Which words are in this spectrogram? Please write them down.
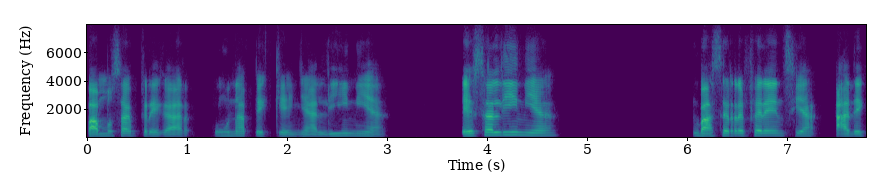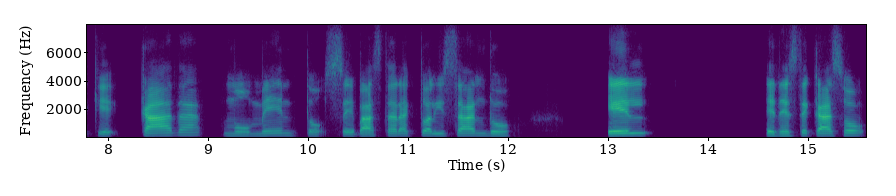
vamos a agregar una pequeña línea. Esa línea va a hacer referencia a de que cada momento se va a estar actualizando el, en este caso,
